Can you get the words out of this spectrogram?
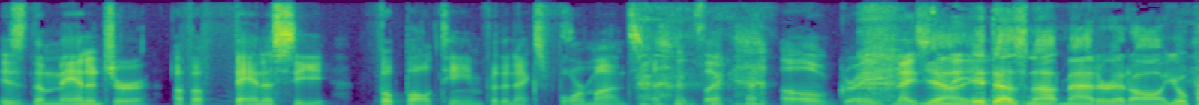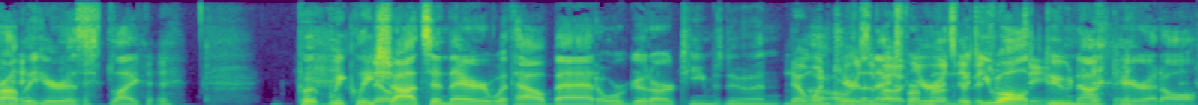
is the manager of a fantasy football team for the next four months. it's like, oh, great, nice. Yeah, it does not matter at all. You'll probably hear us like put weekly no, shots in there with how bad or good our team's doing. No one uh, cares about your months, but you all team. do not care at all.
